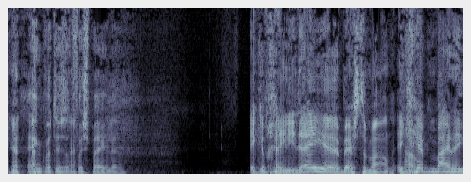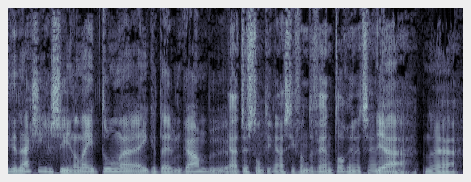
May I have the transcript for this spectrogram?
Henk, wat is dat voor speler? ik heb geen idee, eh, beste man. Ik Nou. heb hem bijna niet in actie gezien. Alleen toen eh, één keer tegen Cambuur. Ja, toen stond hij naast die van de Ven, toch, in het centrum? Ja, nou ja.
